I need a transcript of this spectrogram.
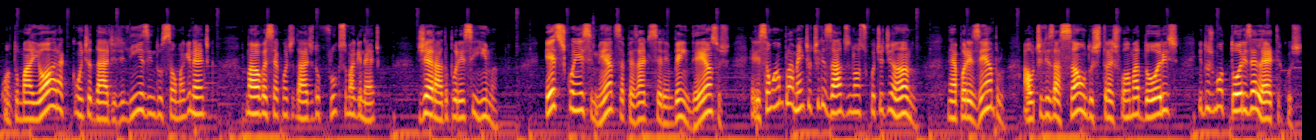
Quanto maior a quantidade de linhas de indução magnética, maior vai ser a quantidade do fluxo magnético gerado por esse ímã. Esses conhecimentos, apesar de serem bem densos, eles são amplamente utilizados no nosso cotidiano. Né? Por exemplo, a utilização dos transformadores e dos motores elétricos.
